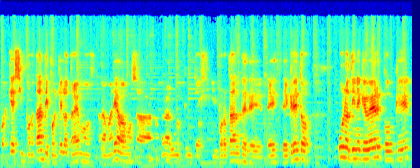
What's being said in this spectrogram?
por qué es importante y por qué lo traemos a la marea, vamos a nombrar algunos puntos importantes de este decreto. Uno tiene que ver con que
